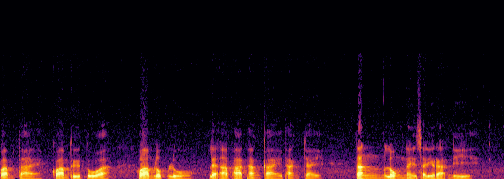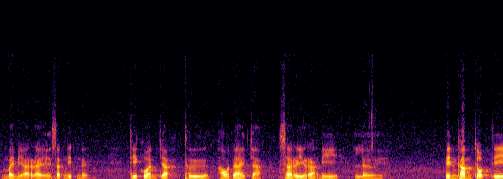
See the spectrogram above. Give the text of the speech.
ความตาย ความถือตัว ความลบหลู่และอาพาธทางกายทางใจ ตั้งลงในสรีระนี้ ไม่มีอะไรสักนิดหนึ่ง ที่ควรจะถือเอาได้จากสรีระนี้ เลย เป็นคำจบที่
